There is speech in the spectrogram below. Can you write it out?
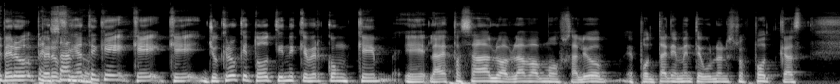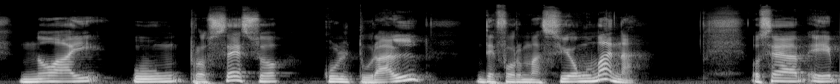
pero, pero fíjate que, que, que, yo creo que todo tiene que ver con que eh, la vez pasada lo hablábamos, salió espontáneamente uno de nuestros podcasts. No hay un proceso cultural de formación humana. O sea, eh,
